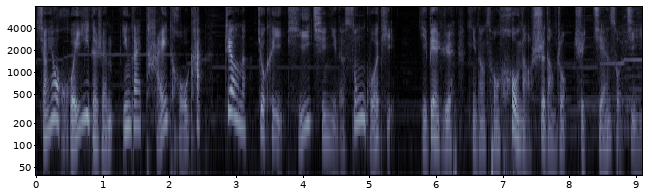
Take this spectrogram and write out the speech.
想要回忆的人应该抬头看，这样呢就可以提起你的松果体，以便于你能从后脑室当中去检索记忆。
